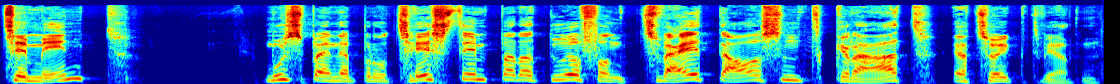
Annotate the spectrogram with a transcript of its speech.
Zement muss bei einer Prozesstemperatur von 2000 Grad erzeugt werden.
